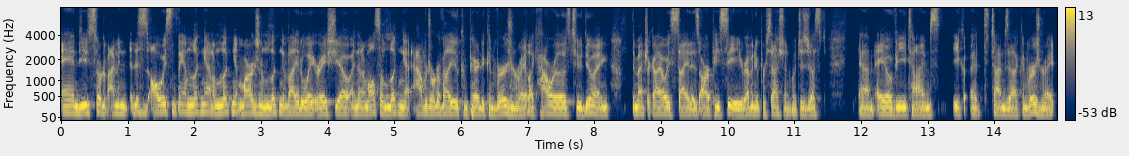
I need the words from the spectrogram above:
and you sort of, I mean, this is always something I'm looking at. I'm looking at margin, I'm looking at value to weight ratio, and then I'm also looking at average order value compared to conversion rate. Like, how are those two doing? The metric I always cite is RPC, revenue per session, which is just um, AOV times uh, times uh, conversion rate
